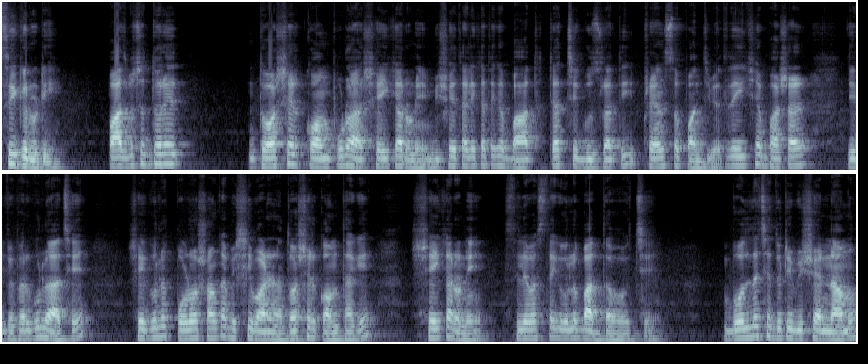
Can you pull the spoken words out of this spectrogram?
সিকিউরিটি। পাঁচ বছর ধরে দশের কম পড়া সেই কারণে বিষয় তালিকা থেকে বাদ যাচ্ছে গুজরাটি ফ্রেঞ্চ ও পাঞ্জাবি। অর্থাৎ এইসব ভাষার যে পেপারগুলো আছে, সেগুলো পড়ুয়ার সংখ্যা বেশি বাড়ে না, দশের কম থাকে। সেই কারণে সিলেবাস থেকে এগুলো বাদ দেওয়া হচ্ছে। বলতেছে দুটি বিষয়ের নামও।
